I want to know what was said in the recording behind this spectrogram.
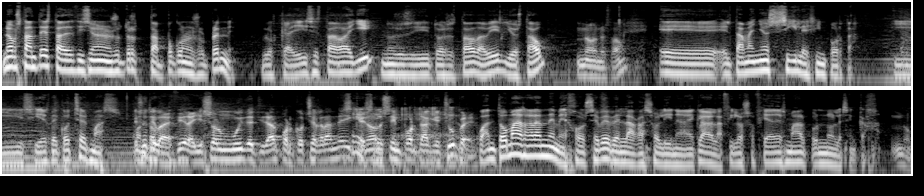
No obstante, esta decisión a nosotros tampoco nos sorprende. Los que hayáis estado allí, no sé si tú has estado, David, yo he estado, No, no está. eh, el tamaño sí les importa. Y si es de coches, más. Eso Cuanto- te iba a decir, allí son muy de tirar por coche grande y Sí, que no sí, les importa eh, que chupe. Cuanto más grande, mejor. Se beben la gasolina. Y claro, la filosofía de Smart pues, no les encaja. No.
